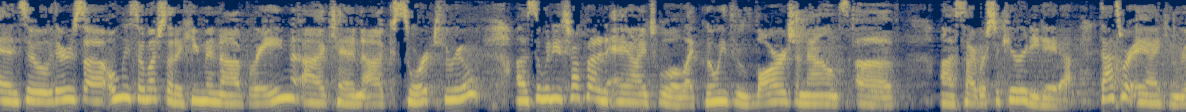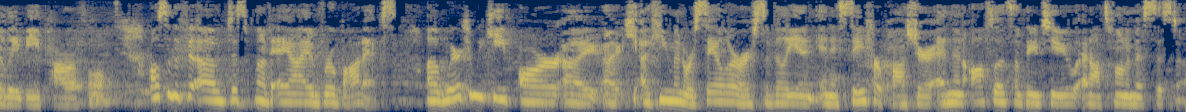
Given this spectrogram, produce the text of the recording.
and so there's uh, only so much that a human uh, brain uh, can uh, sort through. Uh, so when you talk about an AI tool, like going through large amounts of uh, cybersecurity data. That's where AI can really be powerful. Also, the uh, discipline of AI and robotics. Uh, where can we keep our uh, a human or sailor or civilian in a safer posture, and then offload something to an autonomous system?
